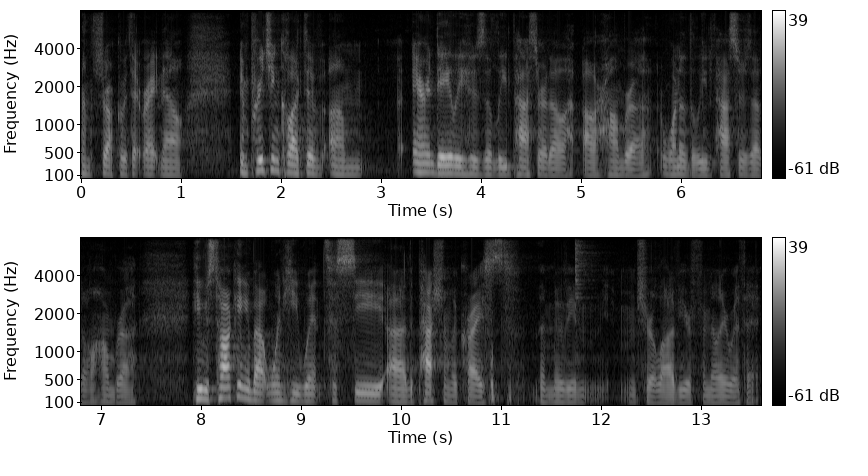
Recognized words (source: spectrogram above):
I'm struck with it right now. In preaching collective, um, Aaron Daly, who's the lead pastor at Alhambra, one of the lead pastors at Alhambra, he was talking about when he went to see uh, The Passion of the Christ, the movie. I'm sure a lot of you are familiar with it.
